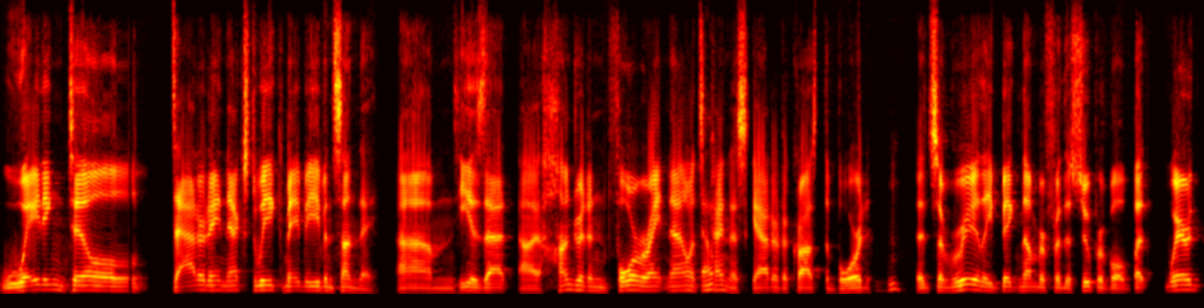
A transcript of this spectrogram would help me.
Waiting till Saturday next week, maybe even Sunday. Um, he is at uh, 104 right now. It's yep. kind of scattered across the board. Mm-hmm. It's a really big number for the Super Bowl. But where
